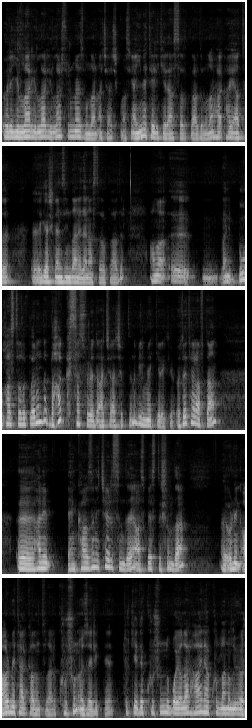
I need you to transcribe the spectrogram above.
öyle yıllar yıllar yıllar sürmez bunların açığa çıkması. Yani yine tehlikeli hastalıklardır bunlar. Hayatı gerçekten zindan eden hastalıklardır. Ama hani bu hastalıkların da daha kısa sürede açığa çıktığını bilmek gerekiyor. Öte taraftan hani enkazın içerisinde asbest dışında örneğin ağır metal kalıntıları, kurşun özellikle. Türkiye'de kurşunlu boyalar hala kullanılıyor.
